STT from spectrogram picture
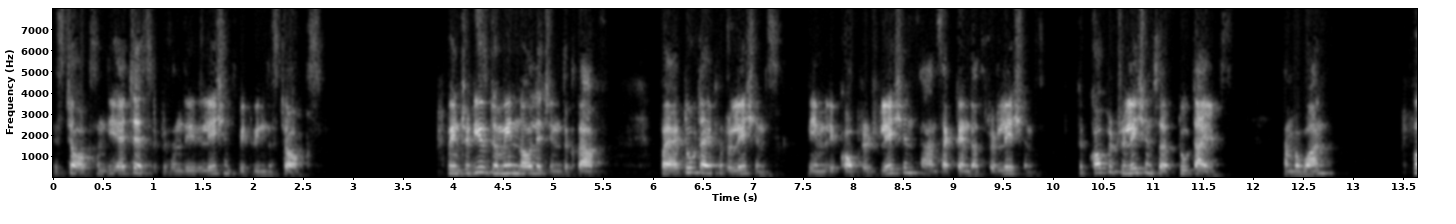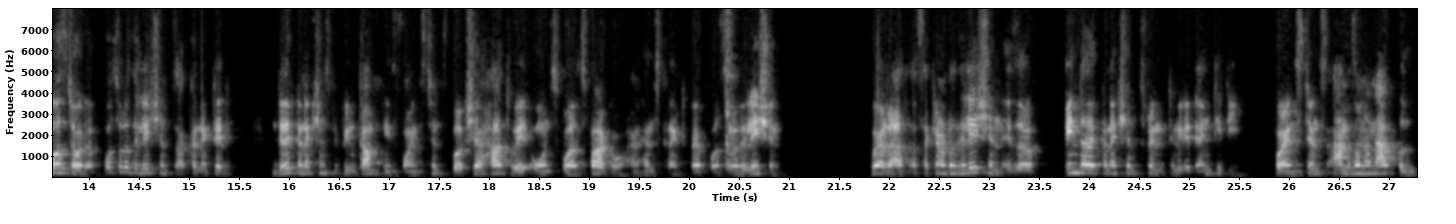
the stocks and the edges represent the relations between the stocks. We introduce domain knowledge in the graph via two types of relations, namely corporate relations and sector industry relations. The corporate relations are two types. Number one, First order. First order relations are connected, direct connections between companies. For instance, Berkshire Hathaway owns Wells Fargo and hence connected by a first order relation. Whereas a second order relation is a indirect connection through an intermediate entity. For instance, Amazon and Apple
